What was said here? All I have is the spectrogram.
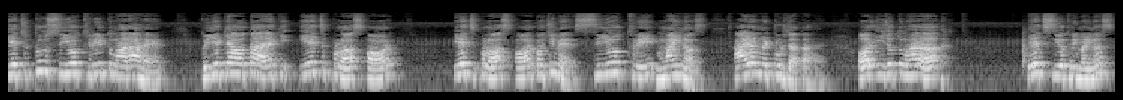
H2CO3 तुम्हारा है तो ये क्या होता है कि H प्लस और H प्लस और कौची में CO3 माइनस आयन में टूट जाता है। और ये जो तुम्हारा HCO3 माइनस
